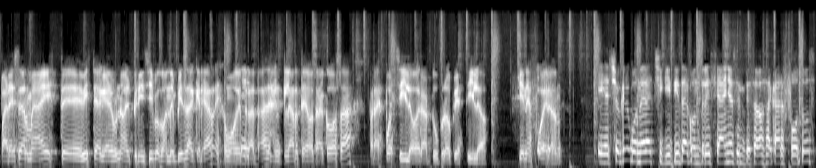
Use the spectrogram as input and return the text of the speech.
parecerme a este, viste que uno al principio cuando empieza a crear es como que tratás de anclarte a otra cosa para después sí lograr tu propio estilo. ¿Quiénes fueron? Eh, yo creo que cuando era chiquitita, con 13 años, empezaba a sacar fotos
